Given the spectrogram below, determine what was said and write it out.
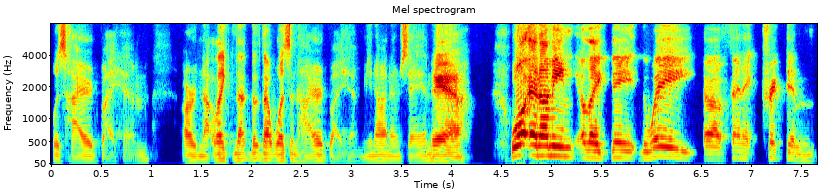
was hired by him or not like not, that wasn't hired by him. You know what I'm saying? Yeah. Well, and I mean, like they the way uh, Fennec tricked him,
